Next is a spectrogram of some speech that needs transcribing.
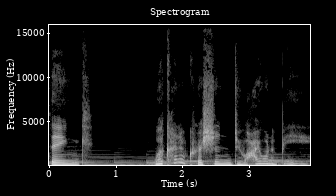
think, what kind of Christian do I want to be?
